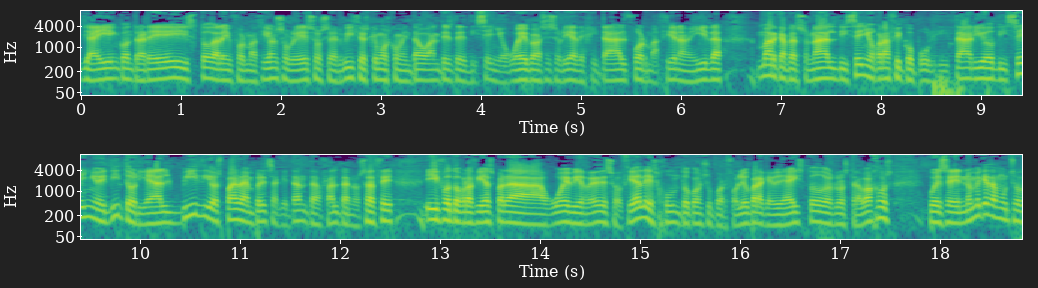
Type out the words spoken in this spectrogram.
y ahí encontraréis toda la información sobre esos servicios que hemos comentado antes de diseño web, asesoría digital, formación a medida, marca personal, diseño gráfico publicitario, diseño editorial, vídeos para empresa que tanta falta nos hace y fotografías para web y redes sociales junto con su portfolio para que veáis todos los trabajos. Pues eh, no me queda mucho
